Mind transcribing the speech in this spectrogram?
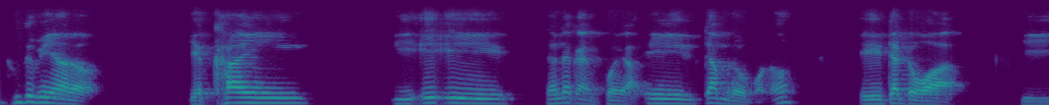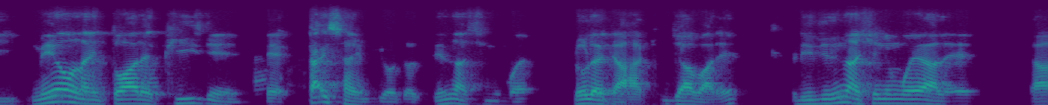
အထူးသဖြင့်ကတော့ရခိုင်ဒီ AA လက်နက်ကန်ဖွဲ့က AA တက်မတော်ပေါ့နော်။ AA တက်တော်ကဒီမင်းအွန်လိုင်းသွားတဲ့ခီးစဉ်နဲ့တိုက်ဆိုင်ပြီးတော့သတင်းစာရှင်းလင်းပွဲလုပ်လိုက်တာဟာထူးခြားပါတယ်ဒီသတင်းစာရှင်းလင်းပွဲကလည်းဒါ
